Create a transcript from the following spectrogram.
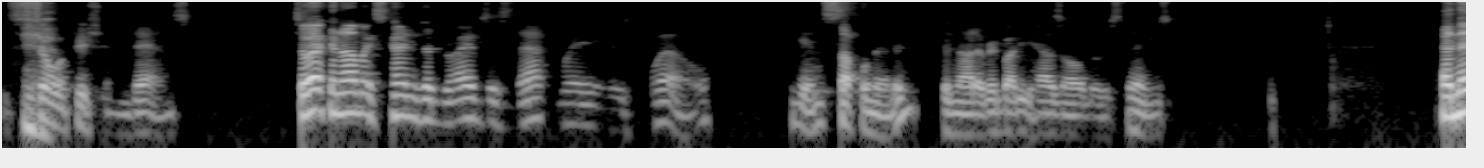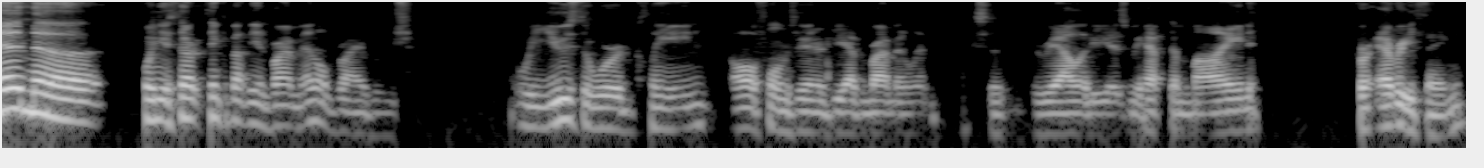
It's yeah. so efficient and dense. So economics kind of drives us that way as well. Again, supplemented because not everybody has all those things. And then uh, when you start think about the environmental drivers, we use the word clean. All forms of energy have environmental impact the reality is we have to mine for everything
